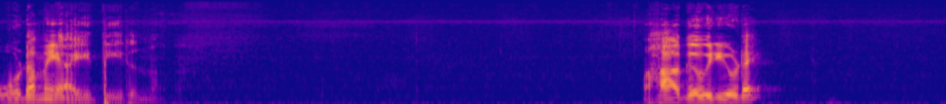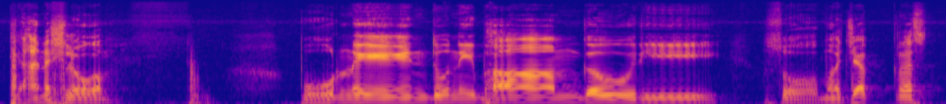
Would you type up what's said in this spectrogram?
ഉടമയായിത്തീരുന്നു. മഹാഗൗരിയുടെ ധ്യാനശ്ലോകം പൂർണേന്ദു നിഭാം ഗൗരി സോമചക്രസ്ഥിതാം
